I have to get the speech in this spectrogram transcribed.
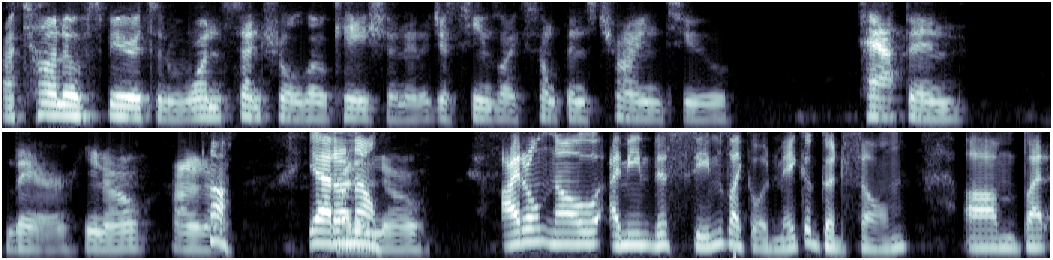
a ton of spirits in one central location, and it just seems like something's trying to happen there. You know, I don't know. Huh. yeah, I don't know. didn't know. I don't know. I mean, this seems like it would make a good film, um, but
